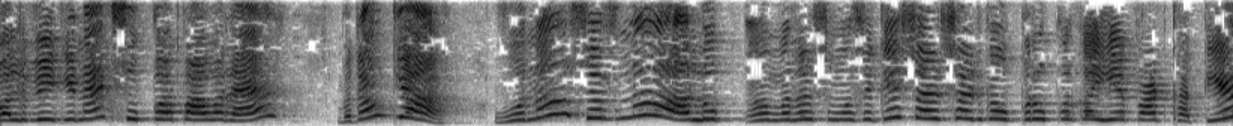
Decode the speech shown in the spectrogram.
पलवी की ना एक सुपर पावर है। बताऊ क्या? वो ना सिर्फ़ ना आलू मतलब समोसे के साइड साइड का ऊपर ऊपर का ये पार्ट खाती है।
